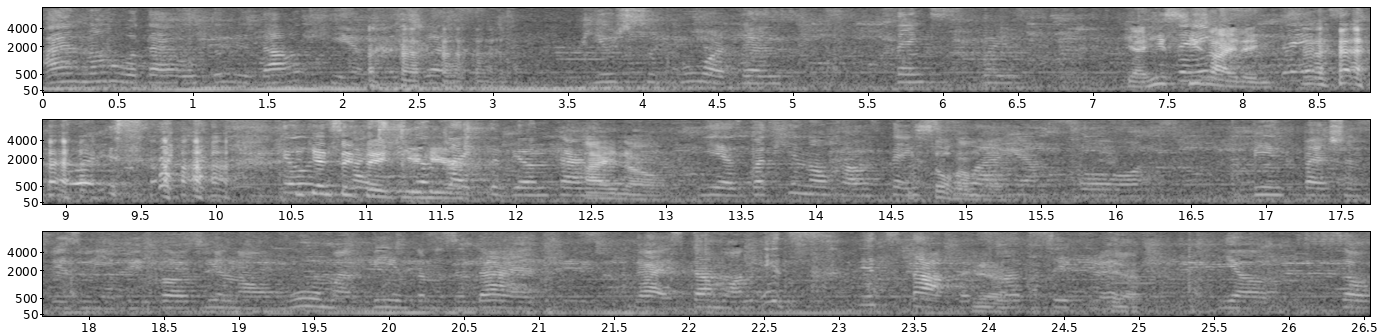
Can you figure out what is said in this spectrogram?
I don't know what I would do without him. It's just huge support and thanks, Boris. Yeah, he's he's hiding. Thanks, Boris. he can say hides. thank he you here. like to be on camera. I know. Yes, but he knows how thankful humble. I am for being patient with me because you know, woman being on the diet, guys, come on, it's it's tough. It's Yeah. not secret. Yeah. Yo, so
